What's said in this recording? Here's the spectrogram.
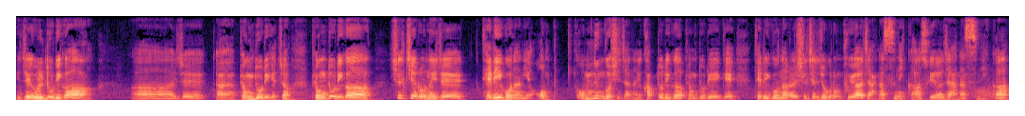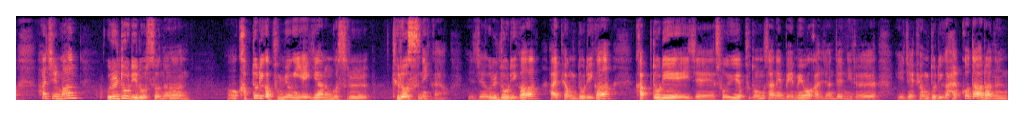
이제 을돌이가 아 이제 아, 병돌이겠죠. 병돌이가 실제로는 이제 대리 권한이 없, 없는 것이잖아요. 갑돌이가 병돌이에게 대리 권한을 실질적으로는 부여하지 않았으니까 수여하지 않았으니까 하지만 을돌이로서는 어, 갑돌이가 분명히 얘기하는 것을 들었으니까요. 이제 을돌이가 아니 병돌이가 갑돌이의 이제 소유의 부동산의 매매와 관련된 일을 이제 병돌이가 할 거다라는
